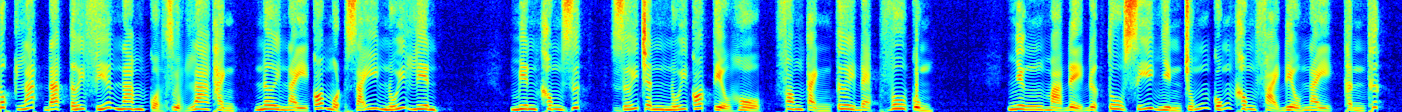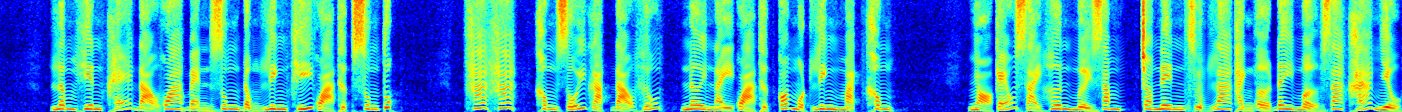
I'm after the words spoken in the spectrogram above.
Chốc lát đã tới phía nam của Vượt La Thành. Nơi này có một dãy núi liên. Miên không dứt. Dưới chân núi có tiểu hồ. Phong cảnh tươi đẹp vô cùng. Nhưng mà để được tu sĩ nhìn chúng cũng không phải điều này. Thần thức. Lâm Hiên khẽ đảo qua bèn rung động linh khí quả thực sung túc. Ha ha, không dối gạt đảo hữu, nơi này quả thực có một linh mạch không. Nhỏ kéo dài hơn 10 dặm cho nên dù La Thành ở đây mở ra khá nhiều.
